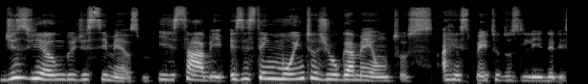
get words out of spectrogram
desviando de si mesmo. E sabe, existem muitos julgamentos a respeito dos líderes.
